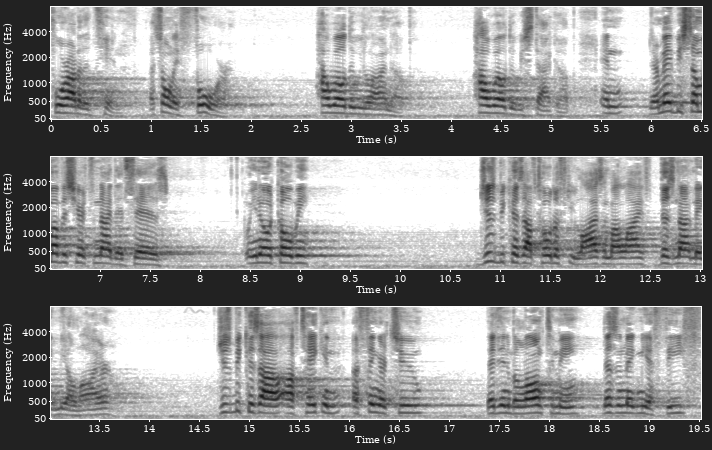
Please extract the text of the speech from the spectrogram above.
Four out of the ten. That's only four. How well do we line up? How well do we stack up? And there may be some of us here tonight that says, well, you know what, Kobe? Just because I've told a few lies in my life does not make me a liar. Just because I've taken a thing or two that didn't belong to me doesn't make me a thief.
